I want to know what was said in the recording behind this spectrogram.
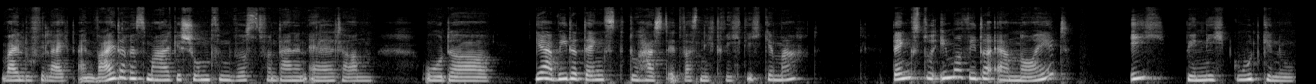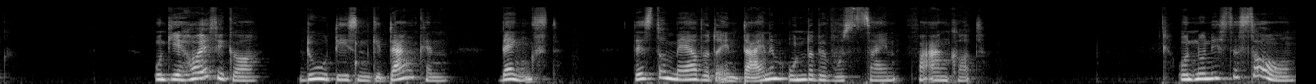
weil du vielleicht ein weiteres Mal geschumpfen wirst von deinen Eltern oder ja, wieder denkst, du hast etwas nicht richtig gemacht, denkst du immer wieder erneut, ich bin nicht gut genug. Und je häufiger du diesen Gedanken denkst, desto mehr wird er in deinem Unterbewusstsein verankert. Und nun ist es so,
